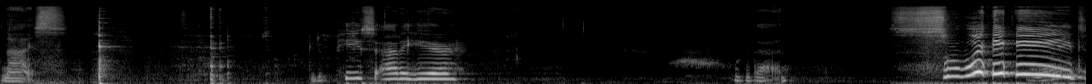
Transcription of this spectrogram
Nice. Get a piece out of here. At that. Sweet!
